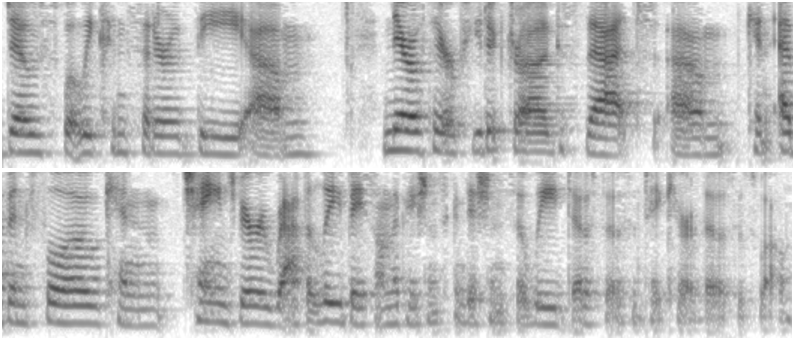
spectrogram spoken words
dose what we consider the um, neurotherapeutic drugs that um, can ebb and flow, can change very rapidly based on the patient's condition. So we dose those and take care of those as well.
